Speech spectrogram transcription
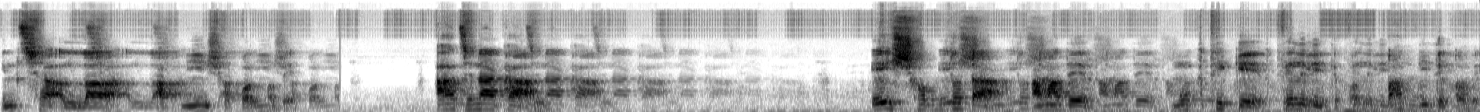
ইনশা আল্লাহ আপনি সফল হবে। আজ না কাল। এই শব্দটা আমাদের আমাদের মুখ থেকে ফেলে দিতে হবে। বাদ দিতে হবে।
